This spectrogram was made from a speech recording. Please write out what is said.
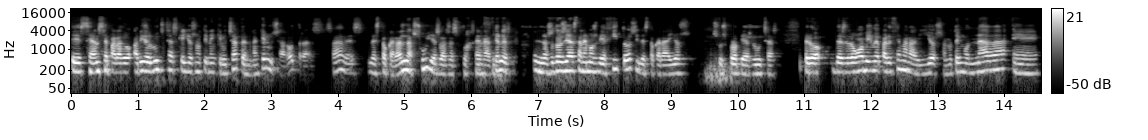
Eh, se han separado, ha habido luchas que ellos no tienen que luchar, tendrán que luchar otras, ¿sabes? Les tocarán las suyas, las de sus generaciones. Nosotros ya estaremos viejitos y les tocará a ellos sus propias luchas. Pero desde luego a mí me parece maravilloso, no tengo nada... Eh,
